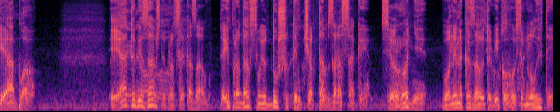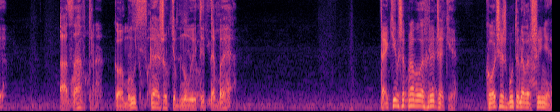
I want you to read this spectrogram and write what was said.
diablo. Я тобі завжди про це казав. Ти продав свою душу тим чортам з Арасаки. Сьогодні вони наказали тобі когось обнулити. А завтра комусь скажуть обнулити тебе. Такі вже правила гри, Джекі. Хочеш бути на вершині,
